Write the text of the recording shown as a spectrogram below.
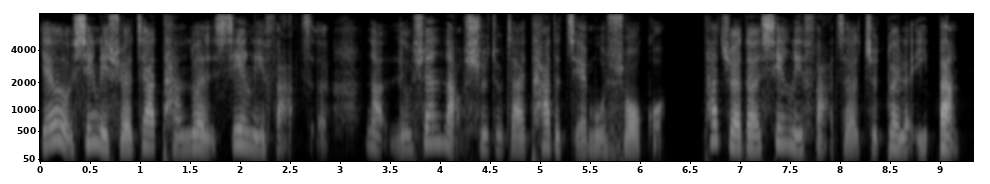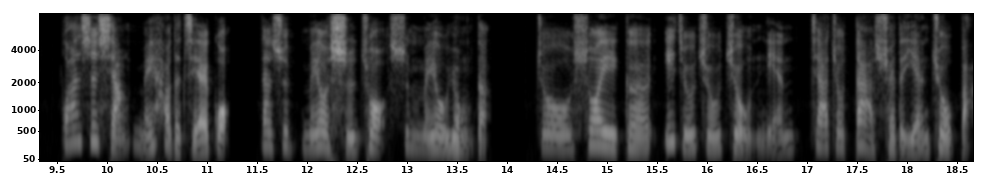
也有心理学家谈论吸引力法则，那刘轩老师就在他的节目说过。他觉得心理法则只对了一半，光是想美好的结果，但是没有实做是没有用的。就说一个一九九九年加州大学的研究吧。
